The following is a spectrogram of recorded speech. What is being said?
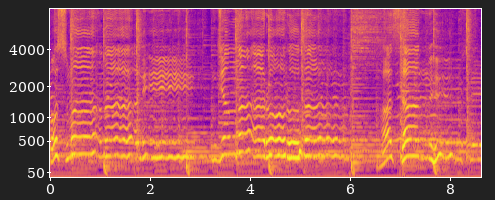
Osman Ali canlar orada. Hasan Hüseyin'im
